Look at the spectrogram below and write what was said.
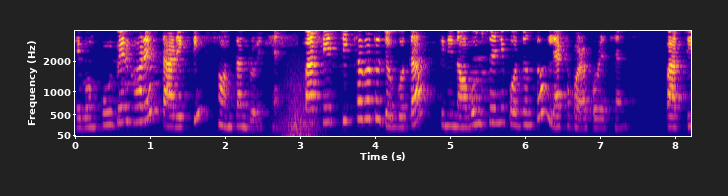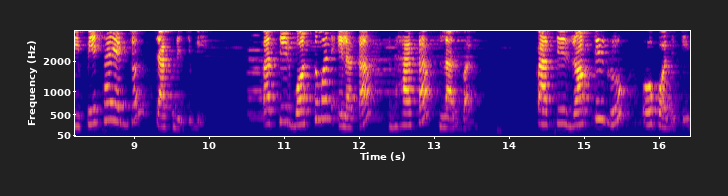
এবং পূর্বের ঘরে তার একটি সন্তান রয়েছে পাত্রীর শিক্ষাগত যোগ্যতা তিনি নবম শ্রেণি পর্যন্ত লেখাপড়া করেছেন। পাত্রী পেশায় একজন চাকরিজীবী। পাত্রীর বর্তমান এলাকা ঢাকা, লালবাগ। পাত্রীর রক্তের গ্রুপ ও পজিটিভ।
